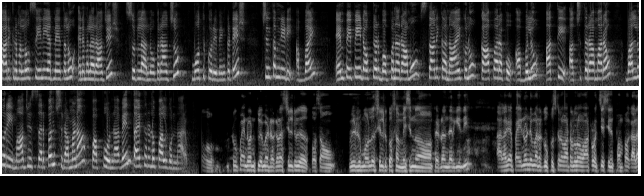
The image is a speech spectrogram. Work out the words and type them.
కార్యక్రమంలో సీనియర్ నేతలు ఎనమల రాజేష్ సుర్ల లోపరాజు మోతుకూరి వెంకటేష్ చింతంనీడి అబ్బాయి ఎంపీపీ డాక్టర్ బొప్పనరాము స్థానిక నాయకులు కాపారపు అబ్బులు అత్తి అచ్యుతరామారావు వల్లూరి మాజీ సర్పంచ్ రమణ పప్పు నవీన్ తదితరులు పాల్గొన్నారు. టూ పాయింట్ వన్ కిలోమీటర్ కూడా సిల్ట్ కోసం వీడు మోల్ సిల్ట్ కోసం మిషన్ పెట్టడం జరిగింది. అలాగే పైనుండి మనకు పుష్కర వాటర్లో వాటర్ వచ్చేసింది పంప కాడ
